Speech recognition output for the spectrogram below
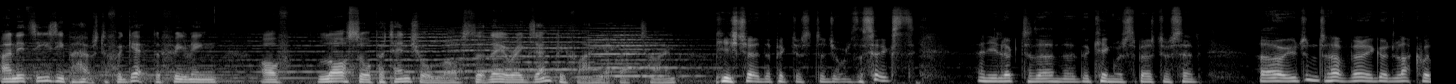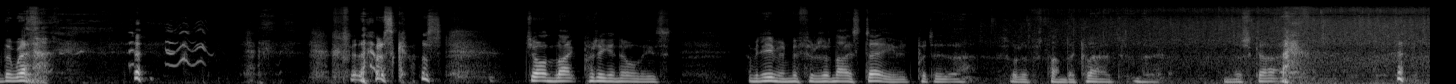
And it's easy perhaps to forget the feeling of loss or potential loss that they were exemplifying at that time. He showed the pictures to George VI, and he looked at them, and the, the king was supposed to have said, Oh, you didn't have very good luck with the weather. but that was because John liked putting in all these. I mean, even if it was a nice day, he would put a, a sort of thundercloud in the, in the sky.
